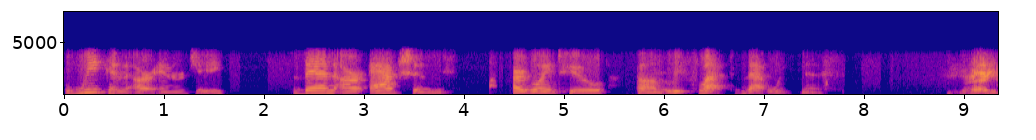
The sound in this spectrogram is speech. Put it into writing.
weaken our energy, then our actions are going to um, reflect that weakness. Right.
